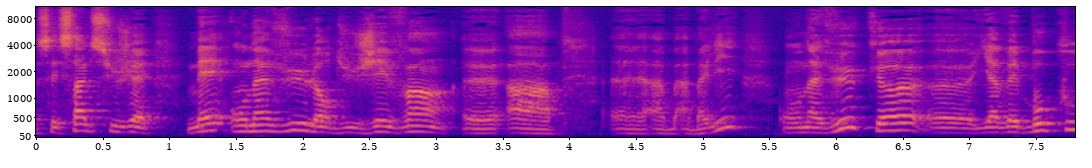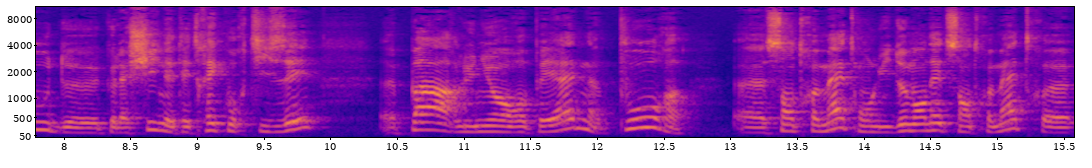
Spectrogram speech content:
C'est ça le sujet. Mais on a vu lors du G20 à, à, Bali, on a vu qu'il y avait beaucoup de que la Chine était très courtisée euh, par l'Union européenne pour euh, s'entremettre, on lui demandait de s'entremettre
